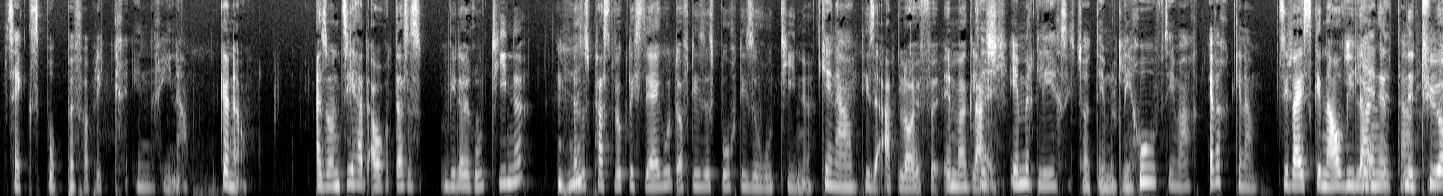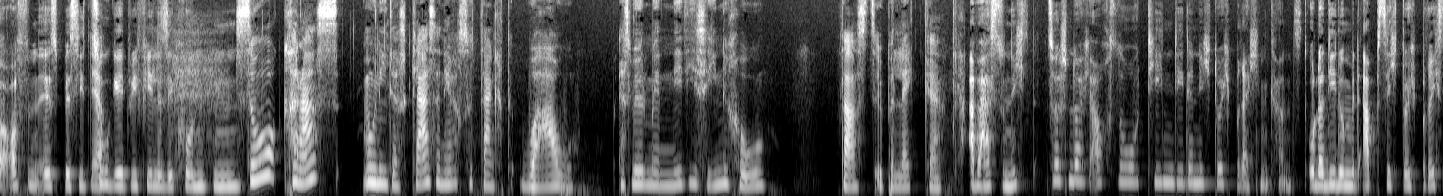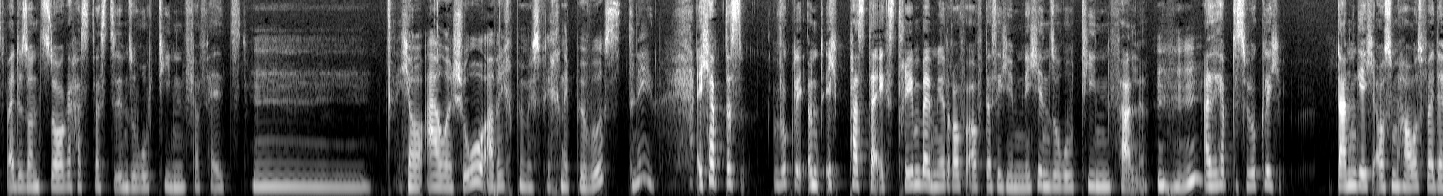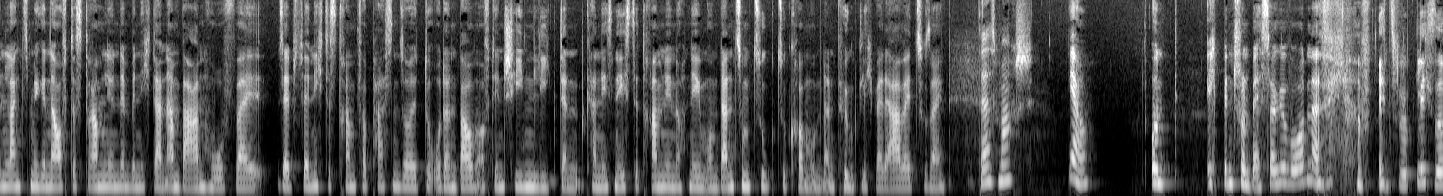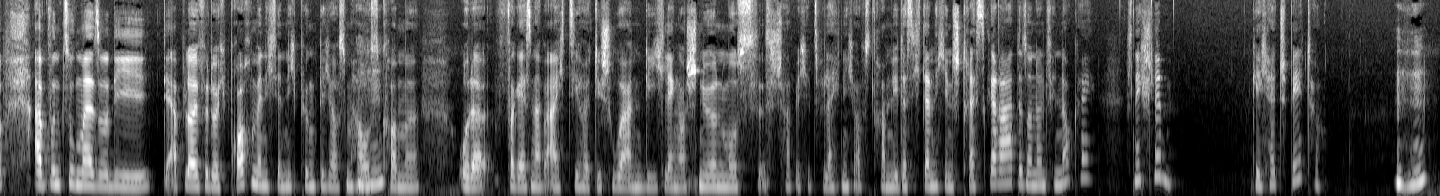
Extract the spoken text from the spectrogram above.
Sexpuppenfabrik in China. Genau. Also und sie hat auch, das ist wieder Routine. Also es passt wirklich sehr gut auf dieses Buch, diese Routine. Genau. Diese Abläufe, immer Sie gleich. ist immer gleich, sie steht immer gleich auf, sie macht einfach, genau. Sie weiß genau, wie lange eine Tür offen ist, bis sie Ja. zugeht, wie viele Sekunden. So krass, als ich das gelesen habe, ich so gedacht, wow, es würde mir nicht in den Sinn kommen, das zu überlegen. Aber hast du nicht zwischendurch auch so Routinen, die du nicht durchbrechen kannst? Oder die du mit Absicht durchbrichst, weil du sonst Sorge hast, dass du in so Routinen verfällst? Ja, auch schon, aber ich bin mir es vielleicht nicht bewusst. Nee. Ich habe das wirklich, und ich passe da extrem bei mir drauf auf, dass ich eben nicht in so Routinen falle. Also ich habe das wirklich, dann gehe ich aus dem Haus, weil dann langt es mir genau auf das Tramli und dann bin ich dann am Bahnhof, weil selbst wenn ich das Tram verpassen sollte oder ein Baum auf den Schienen liegt, dann kann ich das nächste Tramli noch nehmen, um dann zum Zug zu kommen, um dann pünktlich bei der Arbeit zu sein. Das machst Ja. Und ich bin schon besser geworden. Also ich habe jetzt wirklich so ab und zu mal so die, die Abläufe durchbrochen, wenn ich dann nicht pünktlich aus dem Haus komme oder vergessen habe, ah, ich ziehe heute die Schuhe an, die ich länger schnüren muss. Das schaffe ich jetzt vielleicht nicht aufs Tramli, dass ich dann nicht in Stress gerate, sondern finde, okay, ist nicht schlimm. Gehe ich halt später.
